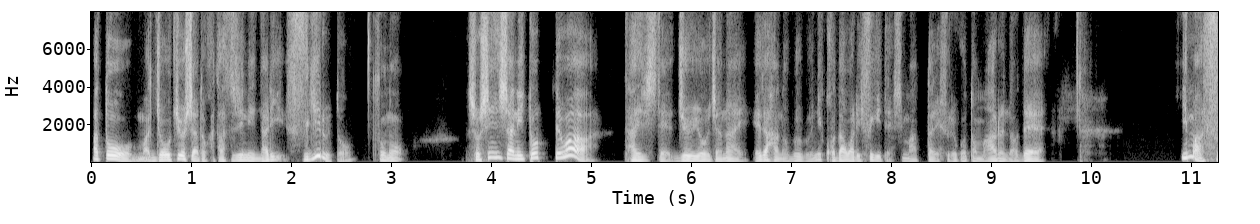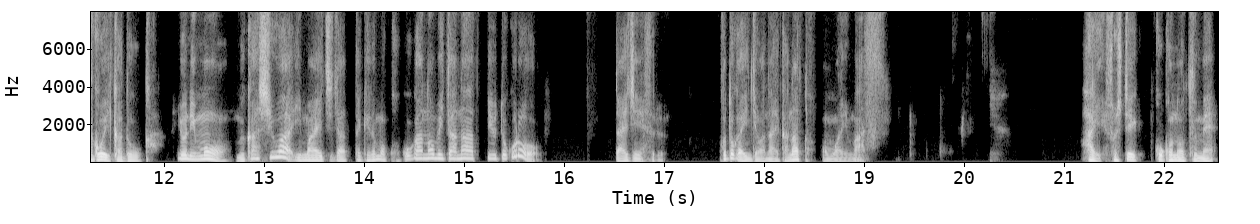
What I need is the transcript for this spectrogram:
あと、まあ、上級者とか達人になりすぎると、その初心者にとっては対して重要じゃない枝葉の部分にこだわりすぎてしまったりすることもあるので、今すごいかどうかよりも、昔はいまいちだったけども、ここが伸びたなっていうところを大事にすることがいいんではないかなと思います。はい。そして9つ目、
